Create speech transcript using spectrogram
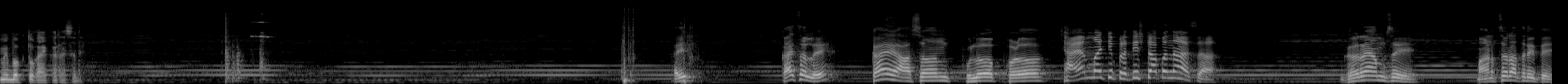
मी बघतो काय करायचं ते. आई काय चाललंय? काय आसन फुलं फळं? छायाम्माची प्रतिष्ठापना असा. घर आहे आमचे माणसं रात्र इथे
